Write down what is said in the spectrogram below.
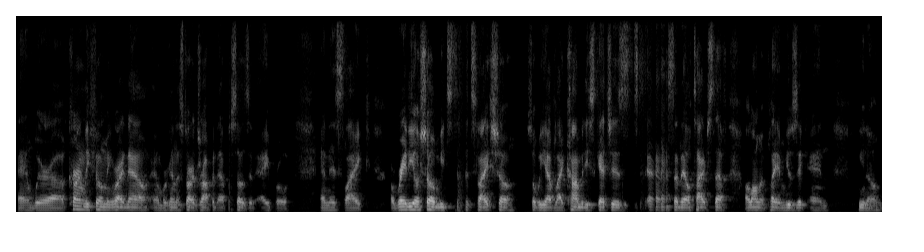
and we're uh, currently filming right now, and we're gonna start dropping episodes in April. And it's like a radio show meets the Tonight Show. So we have like comedy sketches, SNL type stuff, along with playing music and you know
